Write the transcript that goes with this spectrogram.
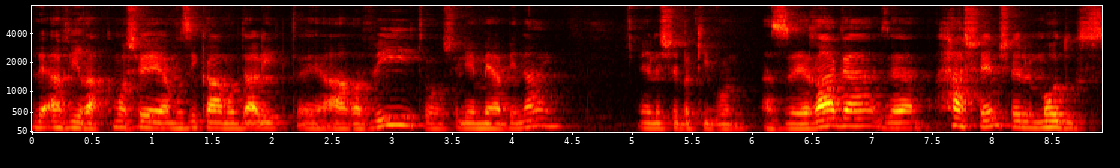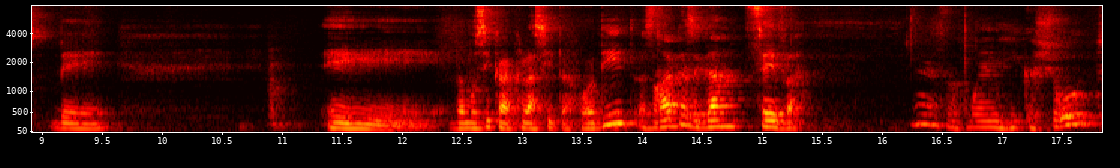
לאווירה, כמו שהמוזיקה המודלית הערבית או של ימי הביניים. אלה שבכיוון. אז רגה זה השם של מודוס ב, במוזיקה הקלאסית ההודית, אז רגה זה גם צבע. אז אנחנו רואים היקשרות.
